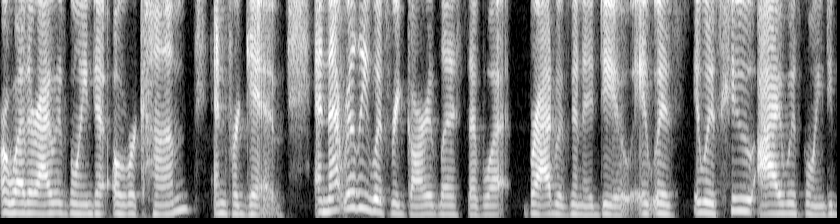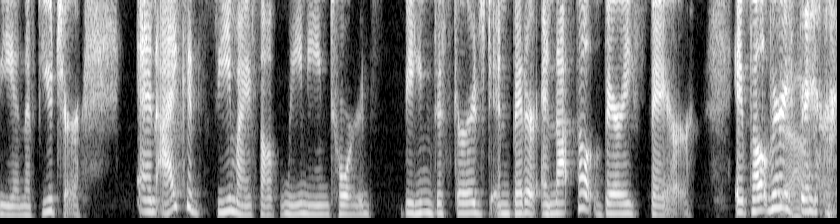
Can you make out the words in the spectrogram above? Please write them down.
or whether i was going to overcome and forgive and that really was regardless of what brad was going to do it was it was who i was going to be in the future and I could see myself leaning towards being discouraged and bitter. And that felt very fair. It felt very yeah. fair.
